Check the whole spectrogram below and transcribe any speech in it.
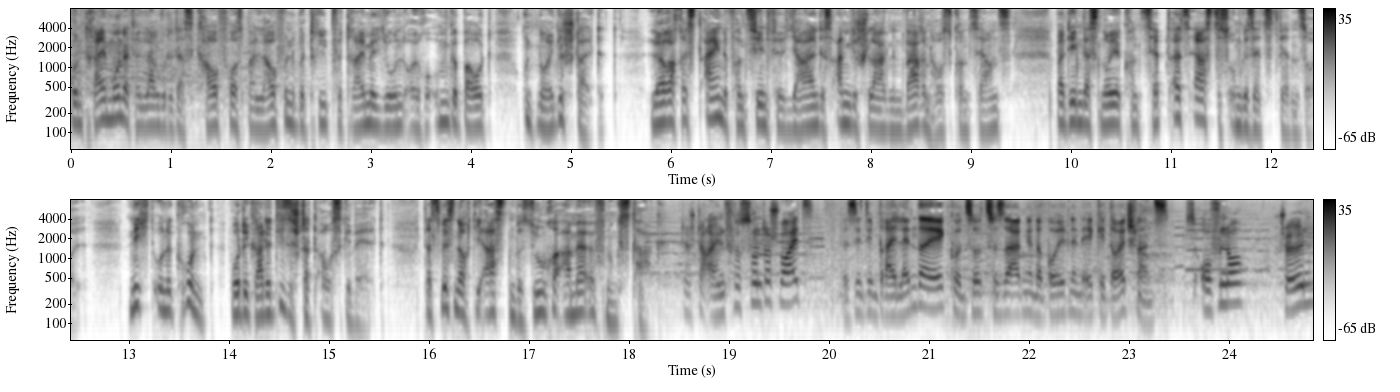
Rund drei Monate lang wurde das Kaufhaus bei laufendem Betrieb für drei Millionen Euro umgebaut und neu gestaltet. Lörrach ist eine von zehn Filialen des angeschlagenen Warenhauskonzerns, bei denen das neue Konzept als erstes umgesetzt werden soll. Nicht ohne Grund wurde gerade diese Stadt ausgewählt. Das wissen auch die ersten Besucher am Eröffnungstag. Das ist der Einfluss von der Schweiz. Wir sind im Dreiländereck und sozusagen in der goldenen Ecke Deutschlands. Es ist offener, Schön,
